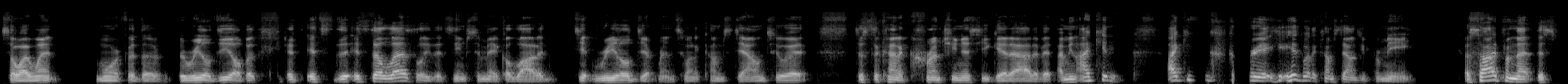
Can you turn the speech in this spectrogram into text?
So I went more for the the real deal, but it, it's the it's the Leslie that seems to make a lot of real difference when it comes down to it. Just the kind of crunchiness you get out of it. I mean, I can I can create. Here's what it comes down to for me. Aside from that, this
